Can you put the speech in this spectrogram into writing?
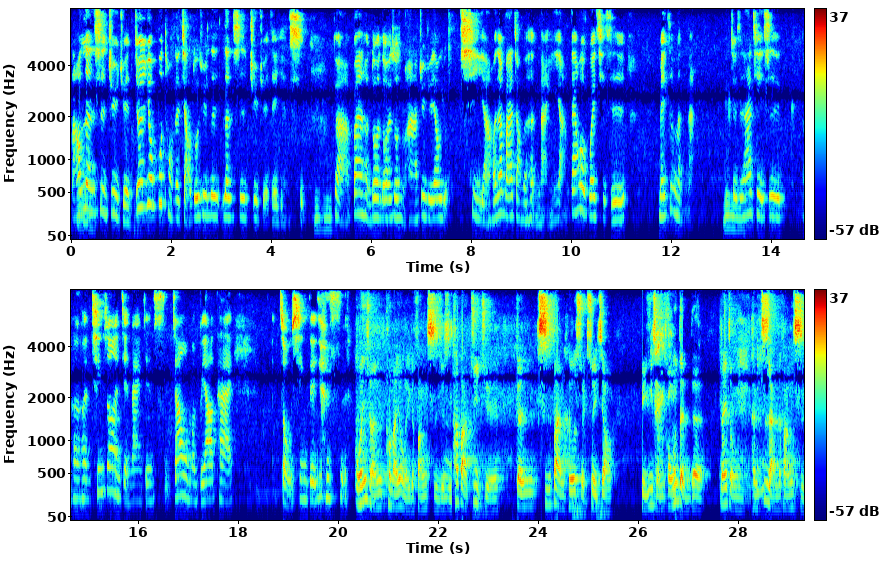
然后认识拒绝，就是用不同的角度去认认识拒绝这件事。嗯对啊，不然很多人都会说什么啊，拒绝要勇气呀，好像把它讲的很难一样。但会不会其实没这么难？嗯，就是它其实是很很轻松、很简单一件事，只要我们不要太走心这件事。我很喜欢托马用的一个方式，就是他把拒绝。跟吃饭、喝水、睡觉比喻成同等的那一种很自然的方式，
